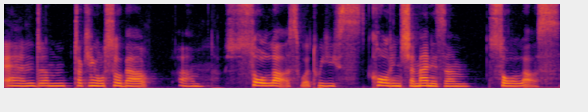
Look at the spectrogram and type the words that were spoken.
and um, talking also about um, soul loss, what we call in shamanism soul loss.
